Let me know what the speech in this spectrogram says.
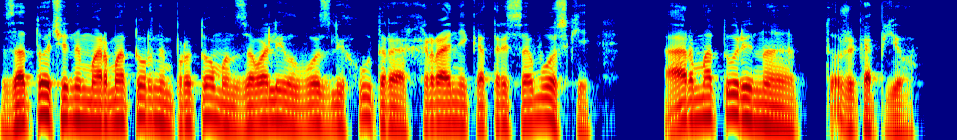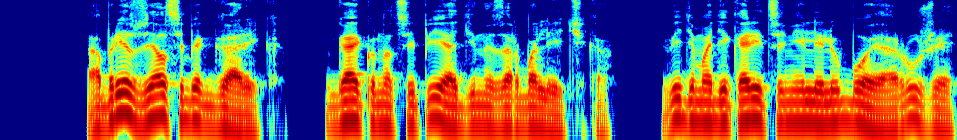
Заточенным арматурным прутом он завалил возле хутора охранника трясовозки, а арматурина тоже копье. Обрез взял себе гарик, гайку на цепи один из арбалетчиков. Видимо, дикари ценили любое оружие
